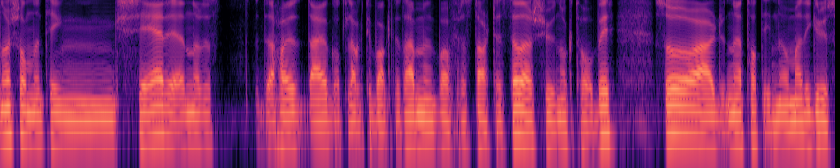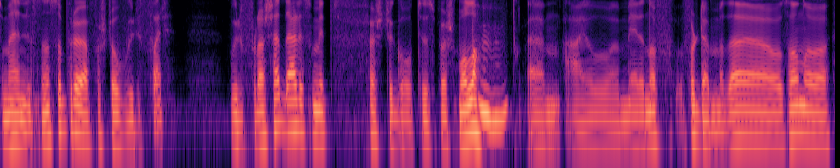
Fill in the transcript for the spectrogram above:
når sånne ting skjer når det, det, har jo, det er jo gått langt tilbake, dette her, men bare for å starte et sted, det er 7. oktober. Så er, når jeg har tatt inn over meg de grusomme hendelsene, så prøver jeg å forstå hvorfor. Hvorfor det har skjedd. Det er liksom mitt første go to-spørsmål. da. um, er jo mer enn å fordømme det og sånn. og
